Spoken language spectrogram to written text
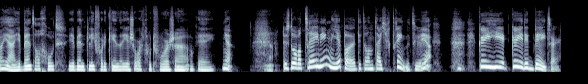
oh ja, je bent al goed. Je bent lief voor de kinderen. Je zorgt goed voor ze. Oké. ja. Ja. Dus door wat training, je hebt dit al een tijdje getraind natuurlijk. Ja. Kun je hier, kun je dit beter?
